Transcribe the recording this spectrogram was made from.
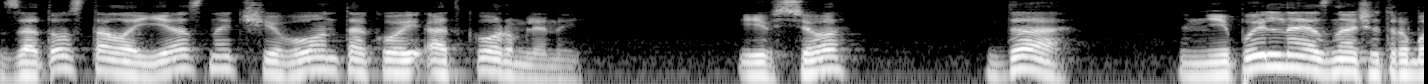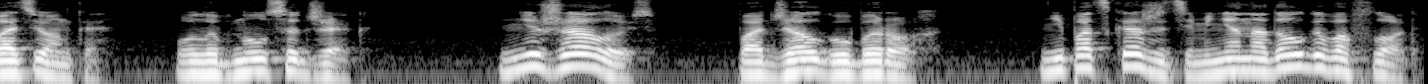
Зато стало ясно, чего он такой откормленный. «И все?» «Да. Не пыльная, значит, работенка», — улыбнулся Джек. «Не жалуюсь», — поджал губы Рох. «Не подскажете, меня надолго во флот?»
